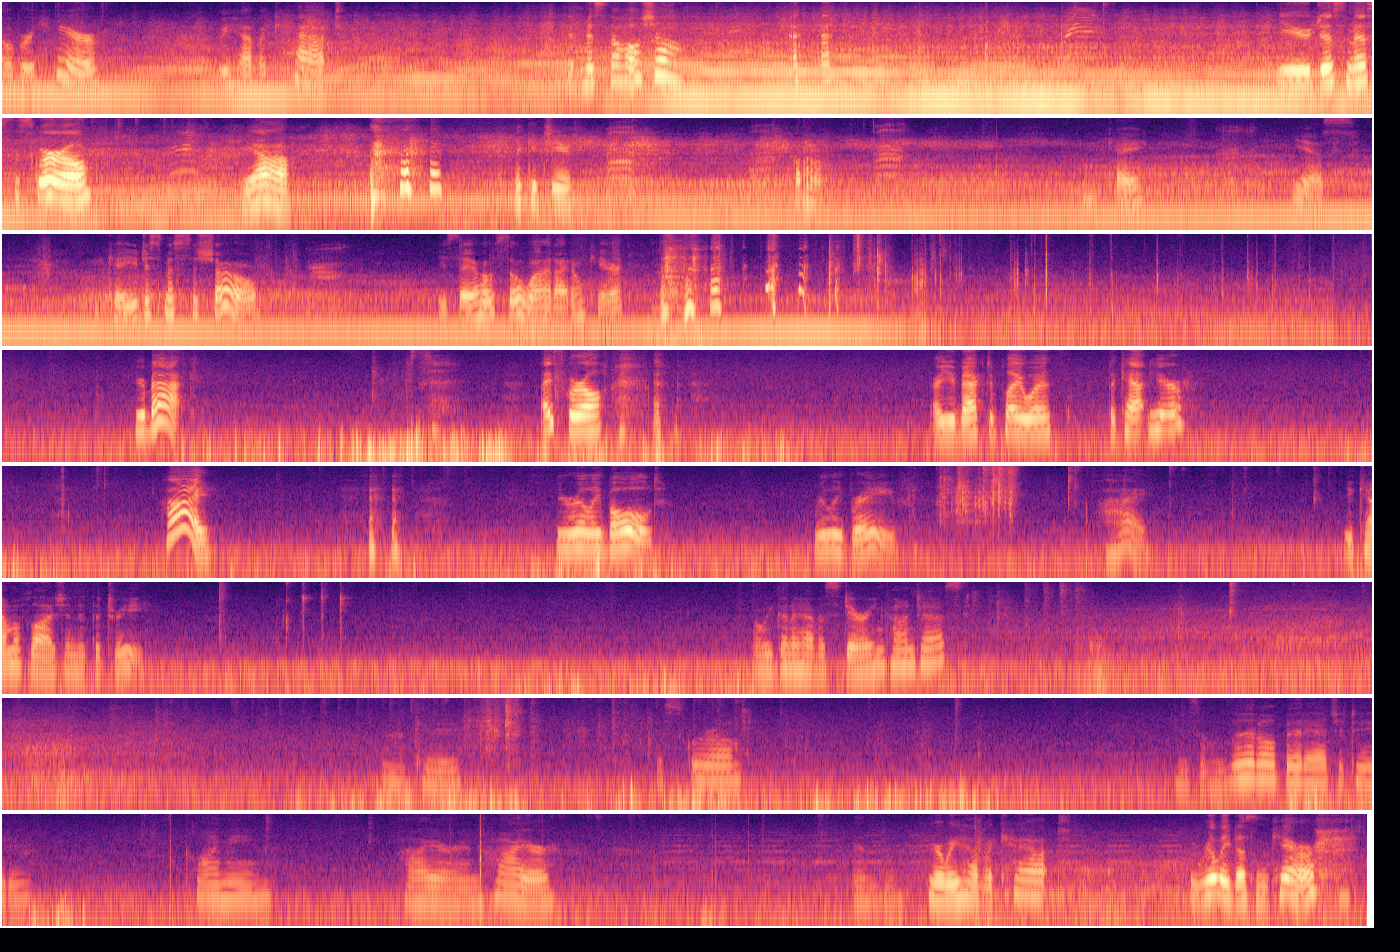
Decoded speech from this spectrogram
Over here, we have a cat that missed the whole show. you just missed the squirrel. Yeah. Look at you. Okay. Yes. Okay, you just missed the show. You say, oh, so what? I don't care. You're back. Hi, squirrel. Are you back to play with the cat here? Hi. You're really bold. Really brave. Hi. You camouflage into the tree. Are we going to have a staring contest? Okay. The squirrel is a little bit agitated, climbing higher and higher. And uh, here we have a cat who really doesn't care.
